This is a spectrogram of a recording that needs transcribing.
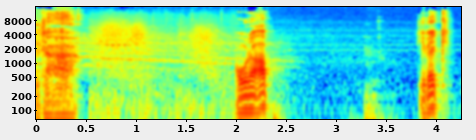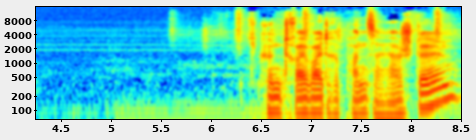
Alter. Hau da ab. Geh weg. Ich könnte drei weitere Panzer herstellen.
